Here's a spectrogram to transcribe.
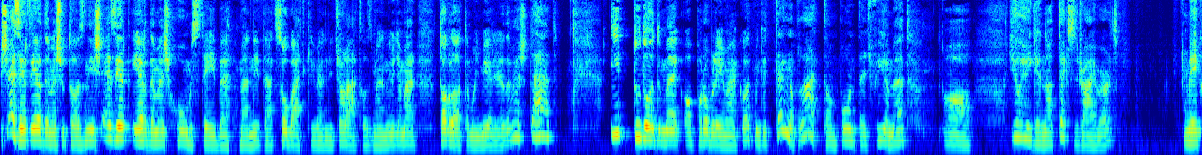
és ezért érdemes utazni, és ezért érdemes homestaybe menni, tehát szobát kivenni, családhoz menni. Ugye már taglaltam, hogy miért érdemes, tehát itt tudod meg a problémákat, mint hogy tegnap láttam pont egy filmet, a, jó igen, a Taxi Driver-t, még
